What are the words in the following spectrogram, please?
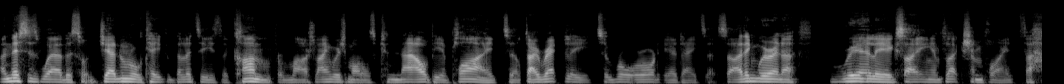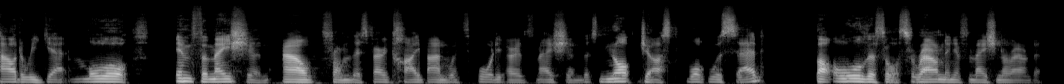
And this is where the sort of general capabilities that come from large language models can now be applied to directly to raw audio data. So I think we're in a really exciting inflection point for how do we get more information out from this very high bandwidth audio information that's not just what was said, but all the sort of surrounding information around it.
